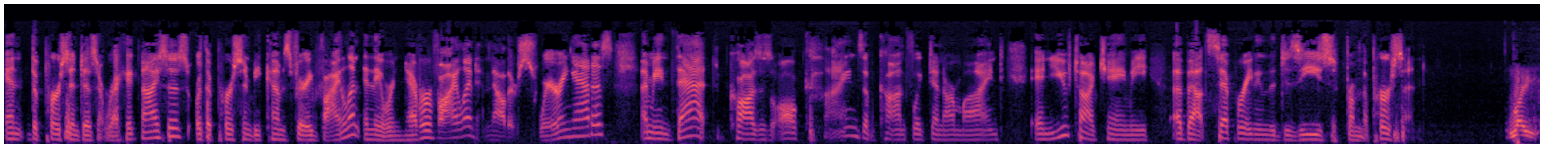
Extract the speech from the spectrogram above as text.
and the person doesn't recognize us or the person becomes very violent and they were never violent and now they're swearing at us, I mean that causes all kinds of conflict in our mind and you've talked Jamie about separating the disease from the person. Right.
